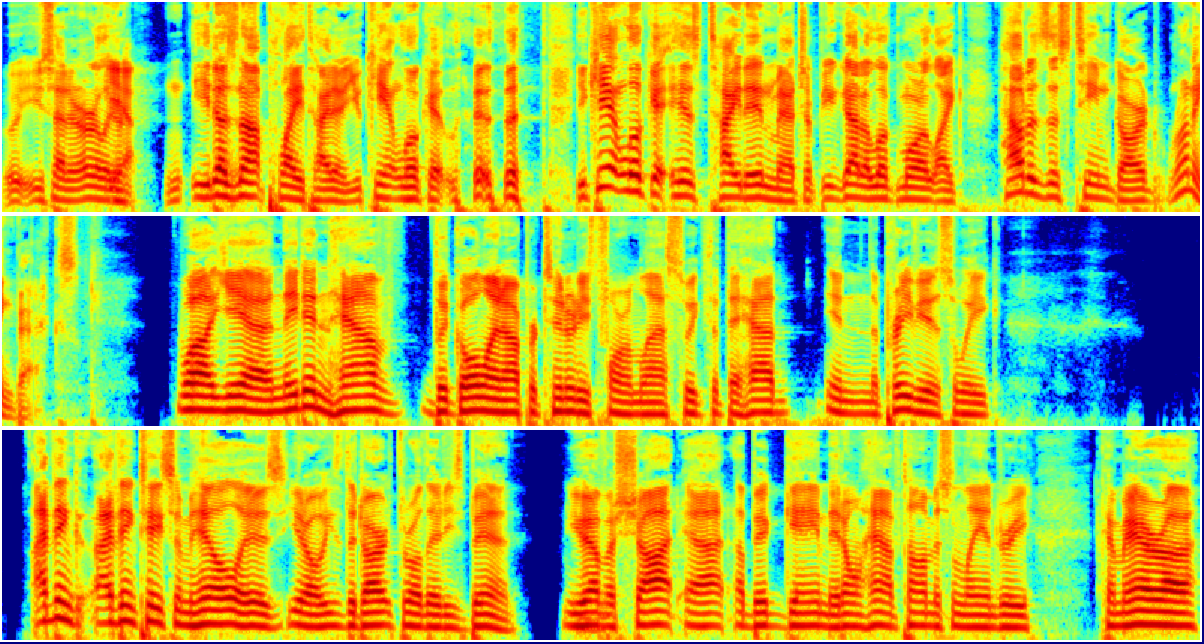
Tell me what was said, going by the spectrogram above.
You said it earlier. Yeah. He does not play tight end. You can't look at the, you can't look at his tight end matchup. You got to look more like how does this team guard running backs? Well, yeah, and they didn't have the goal line opportunities for him last week that they had in the previous week. I think I think Taysom Hill is, you know, he's the dart throw that he's been. You have a shot at a big game. They don't have Thomas and Landry. Kamara,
